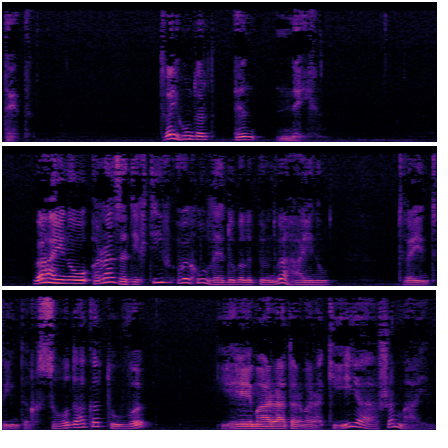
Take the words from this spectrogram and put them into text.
Tet. 209. Wahainu raza dichtief we dubbele punt, wahainu 22, soda katuwe, Jemaratar Barakia Shamayim.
